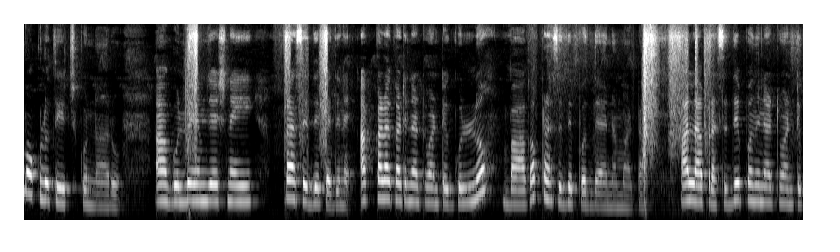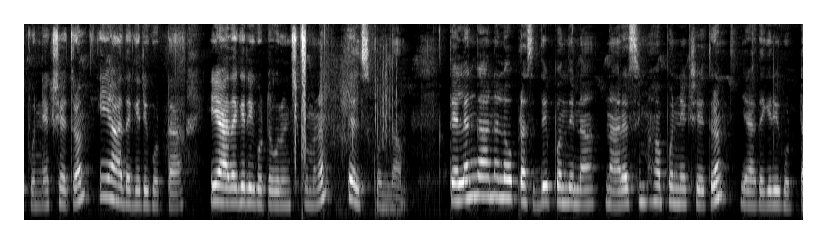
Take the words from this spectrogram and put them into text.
మొక్కులు తీర్చుకున్నారు. ఆ గుళ్ళు ఏం చేసినాయి? ప్రసిద్ధి పొందినాయి. అక్కడ కట్టినటువంటి గుళ్ళు బాగా ప్రసిద్ధి పొందాయి అన్నమాట అలా ప్రసిద్ధి పొందినటువంటి పుణ్యక్షేత్రం ఈ యాదగిరిగుట్ట ఈ యాదగిరిగుట్ట గురించి ఇప్పుడు మనం తెలుసుకుందాం. తెలంగాణలో ప్రసిద్ధి పొందిన నారసింహ పుణ్యక్షేత్రం యాదగిరిగుట్ట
